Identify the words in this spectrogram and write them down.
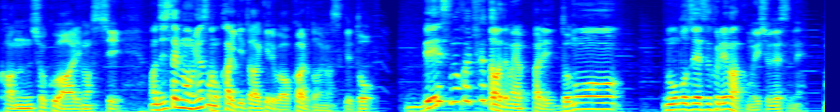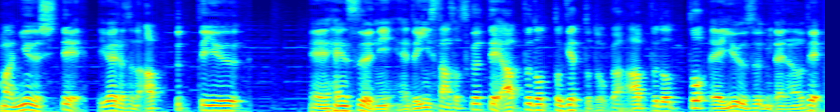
感触はありますし、まあ、実際もう皆さんも書いていただければわかると思いますけど、ベースの書き方はでもやっぱりどの Node.js フレームワークも一緒ですね。まあ、入して、いわゆるそのアップっていう、えー、変数に、えー、とインスタンスを作って、app.get とか app.use みたいなので、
